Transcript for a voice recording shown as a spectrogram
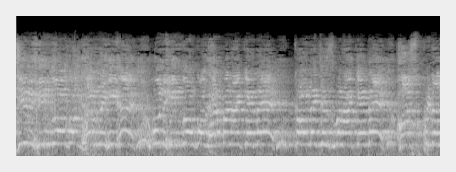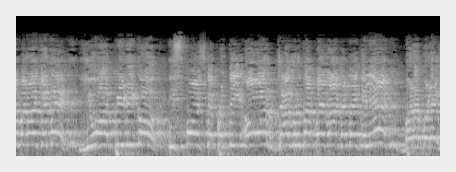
जिन हिंदुओं को घर नहीं है, उन हिंदुओं को घर बना के दे कॉलेजेस बना के दे हॉस्पिटल बना के दे। युवा पीढ़ी को स्पोर्ट्स के प्रति और जागरूकता पैदा करने के लिए बड़े बड़े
